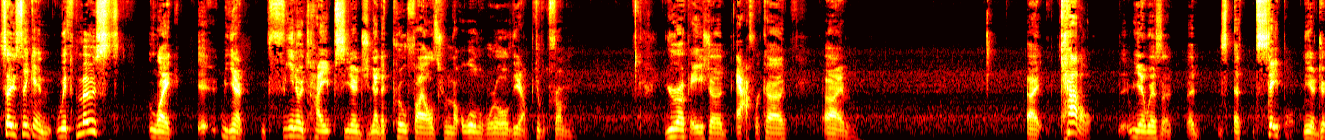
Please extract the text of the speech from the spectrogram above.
So was thinking, with most, like, you know, phenotypes, you know, genetic profiles from the old world, you know, people from Europe, Asia, Africa, um, uh, cattle, you know, was a, a, a staple, you know,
